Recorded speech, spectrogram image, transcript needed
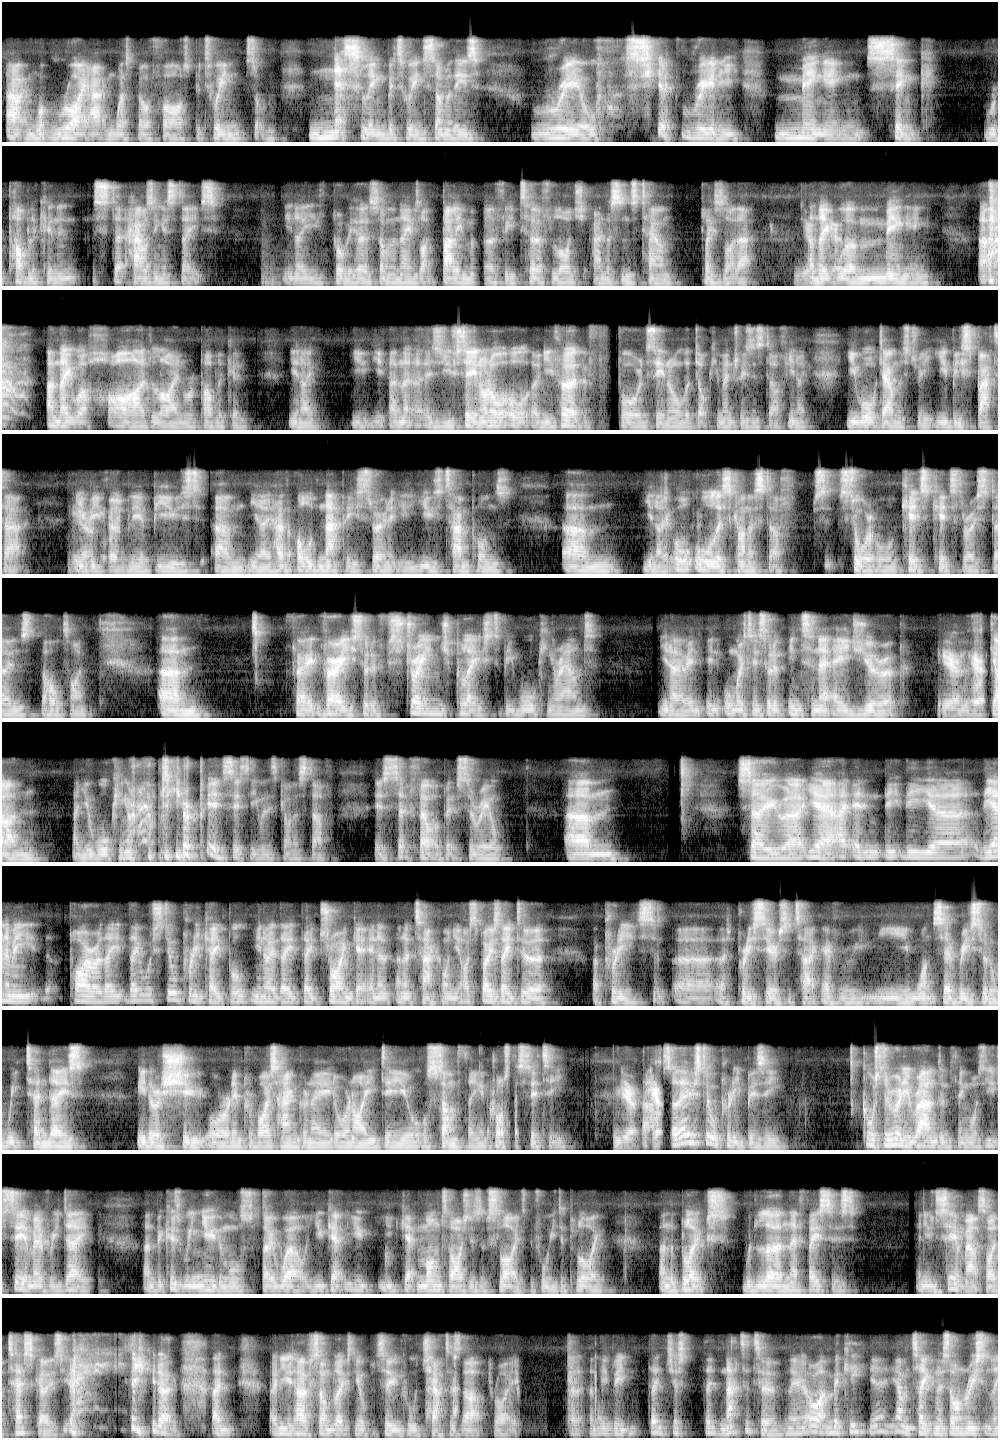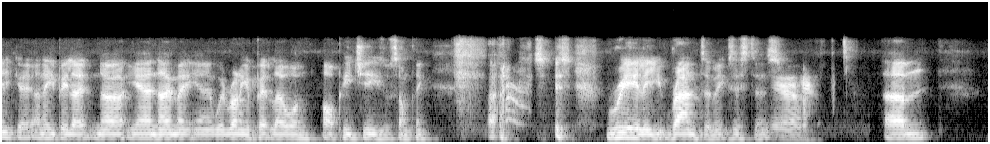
out in what right out in West Belfast, between sort of nestling between some of these real, really minging sink Republican housing estates. You know, you've probably heard some of the names like Ballymurphy, Turf Lodge, Andersonstown, places like that, yeah, and they yeah. were minging, uh, and they were hard line Republican. You know, you, you, and as you've seen on all, all, and you've heard before and seen all the documentaries and stuff, you know, you walk down the street, you'd be spat at, you'd yeah. be verbally abused, um, you know, have old nappies thrown at you, use tampons, um, you know, all, all this kind of stuff. Saw it all. Kids, kids throw stones the whole time. Um, very, very sort of strange place to be walking around, you know, in, in almost in sort of internet age Europe yeah, with yeah. a gun, and you're walking around a European city with this kind of stuff it felt a bit surreal. Um, so uh, yeah, and the the uh, the enemy PIRA they they were still pretty capable. You know, they they try and get in a, an attack on you. I suppose they do a a pretty uh, a pretty serious attack every once every sort of week, ten days, either a shoot or an improvised hand grenade or an IED or, or something across the city. Yeah, uh, yeah. So they were still pretty busy. Of course, the really random thing was you'd see them every day and because we knew them all so well, you get you you'd get montages of slides before you deploy, and the blokes would learn their faces, and you'd see them outside Tesco's, you know, and and you'd have some blokes in your platoon called chatters up, right? And they'd be they just they'd natter to him. They all right, Mickey, yeah, you haven't taken us on recently, and he'd be like, no, yeah, no, mate, yeah, we're running a bit low on RPGs or something. it's really random existence. Yeah. Um,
